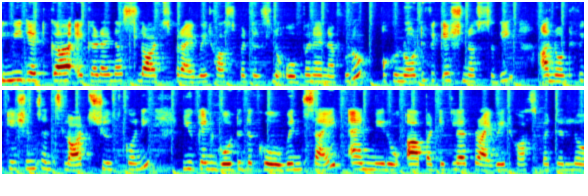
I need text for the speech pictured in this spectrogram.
ఇమీడియట్గా ఎక్కడైనా స్లాట్స్ ప్రైవేట్ హాస్పిటల్స్లో ఓపెన్ అయినప్పుడు ఒక నోటిఫికేషన్ వస్తుంది. ఆ నోటిఫికేషన్స్ అండ్ స్లాట్స్ పెట్టుకొని you can go to the CoWIN site and మీరు ఆ పర్టికులర్ ప్రైవేట్ హాస్పిటల్లో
